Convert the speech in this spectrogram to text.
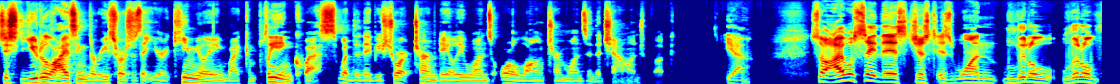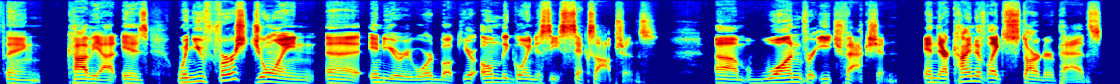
just utilizing the resources that you're accumulating by completing quests, whether they be short term daily ones or long term ones in the challenge book. Yeah. So I will say this just as one little little thing caveat is when you first join uh, into your reward book, you're only going to see six options, um, one for each faction, and they're kind of like starter paths.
